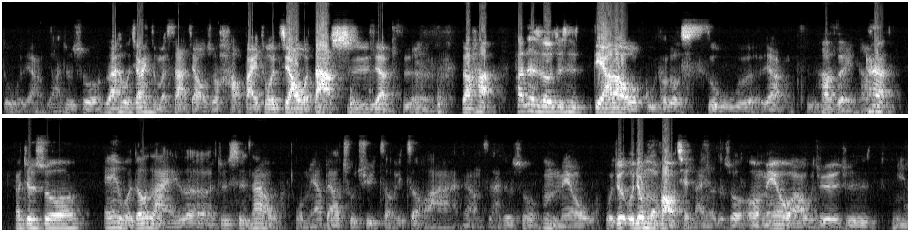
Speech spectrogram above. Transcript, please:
多这样子，他就说来我教你怎么撒娇。我说好，拜托教我大师这样子。嗯，然后他他那时候就是嗲到我骨头都酥了这样子。他 他就说，哎、我都来了，就是那我们要不要出去走一走啊？这样子，他就说，嗯，没有，我就我就模仿我前男友，就说，哦，没有啊，我觉得就是你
